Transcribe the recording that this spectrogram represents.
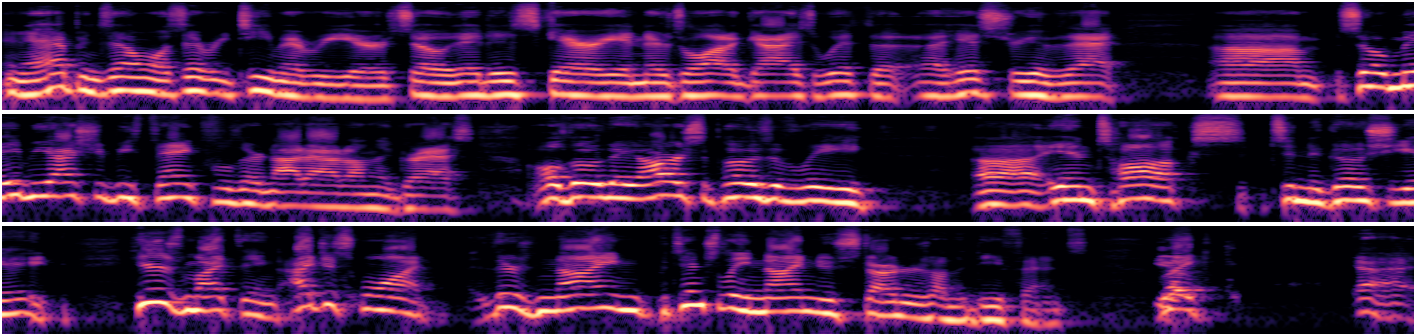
and it happens to almost every team every year. So it is scary, and there's a lot of guys with a, a history of that. Um, so maybe I should be thankful they're not out on the grass, although they are supposedly uh, in talks to negotiate. Here's my thing: I just want there's nine potentially nine new starters on the defense. Yeah. Like uh,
